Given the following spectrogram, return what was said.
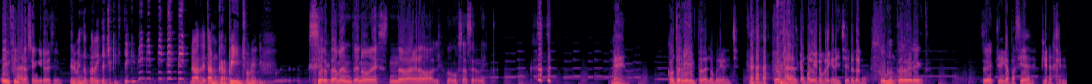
De infiltración, quiero decir. Tremendo perrito chiquitito que... No, de traerme un carpincho, men. Ciertamente no es nada agradable, vamos a ser honestos. Man. Counter directo del hombre caniche. claro, capaz que hay un hombre caniche del otro lado. Counter directo. Sí. Tiene capacidad de espionaje.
